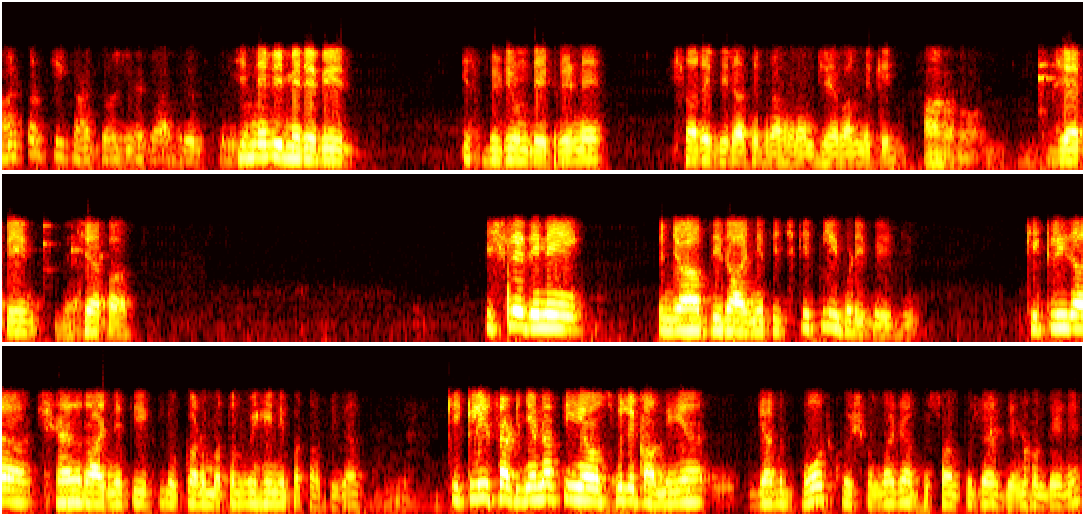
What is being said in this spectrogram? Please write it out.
ਹਾਂ ਸਰ ਕੀ ਚਾਹੋ ਜਿਹੜਾ ਕਿ ਜਿੰਨੇ ਵੀ ਮੇਰੇ ਵੀਰ ਇਸ ਵੀਡੀਓ ਨੂੰ ਦੇਖ ਰਹੇ ਨੇ ਸਾਰੇ ਵੀਰਾਂ ਤੇ ਭਰਾਵਾਂ ਨੂੰ ਜੈ ਵਾਲਮੀਕੀ ਜੈ ਭੀਮ ਜੈ। ਭਾਰਤ। ਪਿਛਲੇ ਦਿਨੀ ਪੰਜਾਬ ਦੀ ਰਾਜਨੀਤੀ ਚ ਕਿਕਲੀ ਬੜੀ ਪਈ ਸੀ। ਕਿਕਲੀ ਦਾ ਸ਼ਾਇਦ ਰਾਜਨੀਤੀ ਲੋਕਾਂ ਨੂੰ ਮਤਲਬ ਹੀ ਨਹੀਂ ਪਤਾ ਸੀਗਾ। ਕਿਕਲੀ ਸਾਡੀਆਂ ਨਾ ਧੀਆਂ ਉਸ ਵੇਲੇ ਪਾਉਂਦੀਆਂ ਜਦ ਬਹੁਤ ਖੁਸ਼ ਹੁੰਦਾ ਜਾਂ ਬਸੰਤ ਦੇ ਦਿਨ ਹੁੰਦੇ ਨੇ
